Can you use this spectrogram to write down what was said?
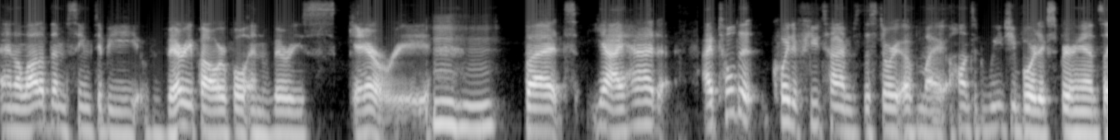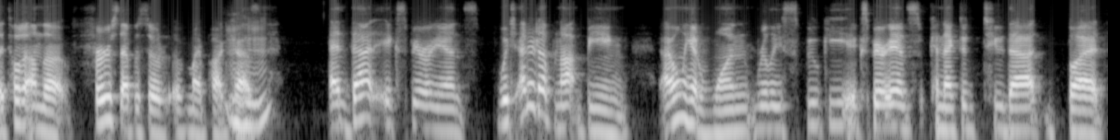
and a lot of them seem to be very powerful and very scary. hmm But yeah, I had. I've told it quite a few times the story of my haunted Ouija board experience. I told it on the first episode of my podcast Mhm. and that experience which ended up not being i only had one really spooky experience connected to that but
